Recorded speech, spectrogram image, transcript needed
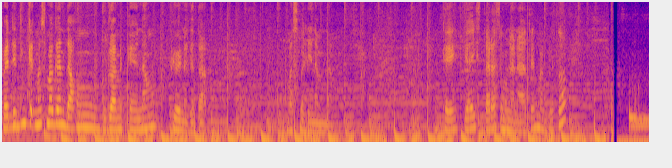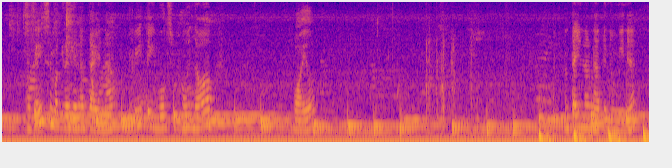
Pwede din, mas maganda kung gagamit kayo ng pure na gata. Mas malinamnam. Okay, guys, tara simulan natin magluto. Okay, so maglagay lang tayo ng 3 tablespoon of oil. Antayin lang natin uminit.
